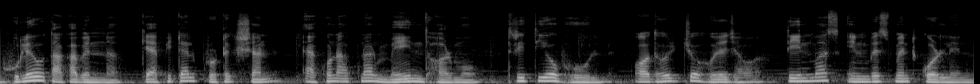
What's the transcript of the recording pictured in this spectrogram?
ভুলেও তাকাবেন না। ক্যাপিটাল প্রোটেকশন এখন আপনার মেইন ধর্ম, তৃতীয় ভুল। অধৈর্য হয়ে যাওয়া। তিন মাস ইনভেস্টমেন্ট করলেন,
